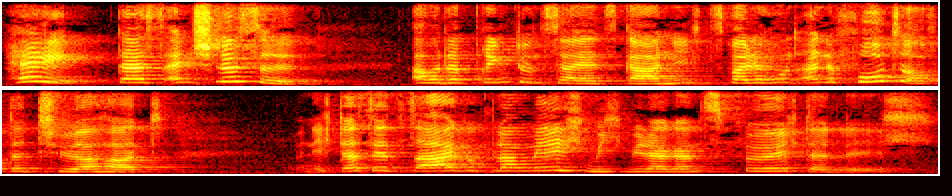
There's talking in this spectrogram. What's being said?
Hey, da ist ein Schlüssel. Aber das bringt uns ja jetzt gar nichts, weil der Hund eine Pfote auf der Tür hat. Wenn ich das jetzt sage, blamier ich mich wieder ganz fürchterlich.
